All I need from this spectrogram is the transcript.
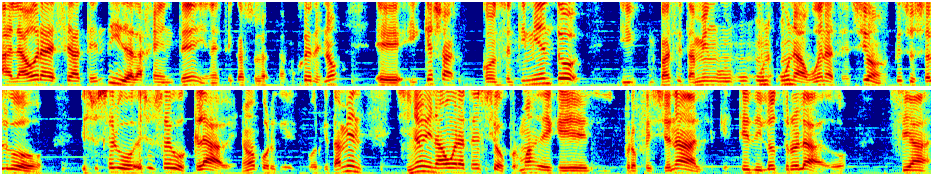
a la hora de ser atendida la gente, y en este caso las mujeres, ¿no? Eh, y que haya consentimiento y parece también una buena atención, que eso es algo, eso es algo, eso es algo clave, ¿no? Porque, porque también, si no hay una buena atención, por más de que el profesional que esté del otro lado sea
